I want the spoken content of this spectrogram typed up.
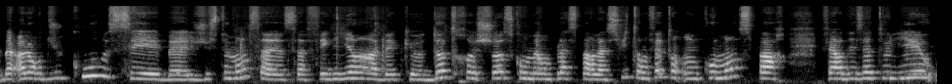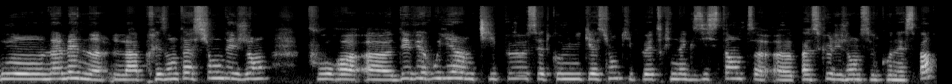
ben, alors du coup, c'est ben, justement, ça, ça, fait lien avec euh, d'autres choses qu'on met en place par la suite. En fait, on, commence par faire des ateliers où on amène la présentation des gens pour euh, déverrouiller un petit peu cette communication qui peut être inexistante euh, parce que les gens ne se connaissent pas.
